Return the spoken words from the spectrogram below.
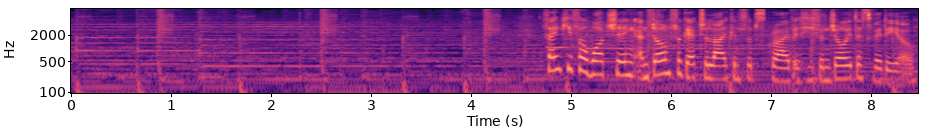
Thank you for watching and don't forget to like and subscribe if you've enjoyed this video.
